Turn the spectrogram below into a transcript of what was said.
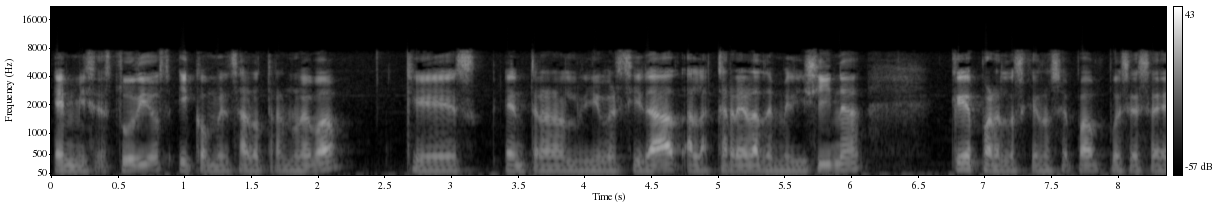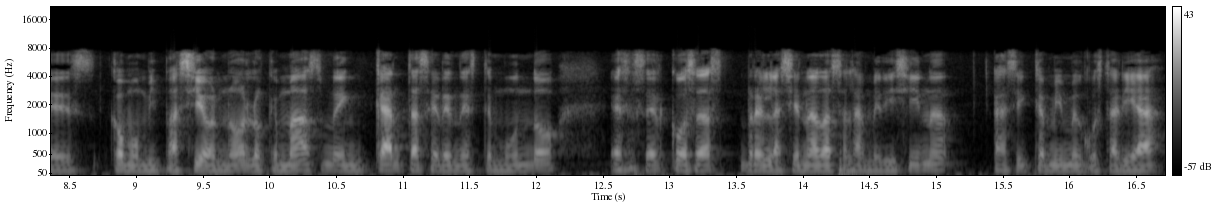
en mis estudios y comenzar otra nueva, que es entrar a la universidad, a la carrera de medicina que para los que no sepan, pues esa es como mi pasión, ¿no? Lo que más me encanta hacer en este mundo es hacer cosas relacionadas a la medicina, así que a mí me gustaría,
